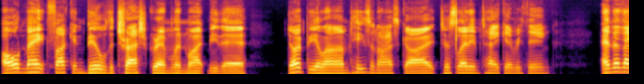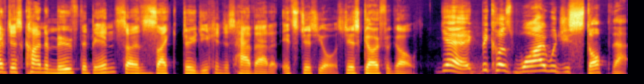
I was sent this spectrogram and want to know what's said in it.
old mate fucking Bill the trash gremlin might be there. Don't be alarmed. He's a nice guy. Just let him take everything. And then they've just kind of moved the bin. So it's like, dude, you can just have at it. It's just yours. Just go for gold. Yeah, because why would you stop that?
